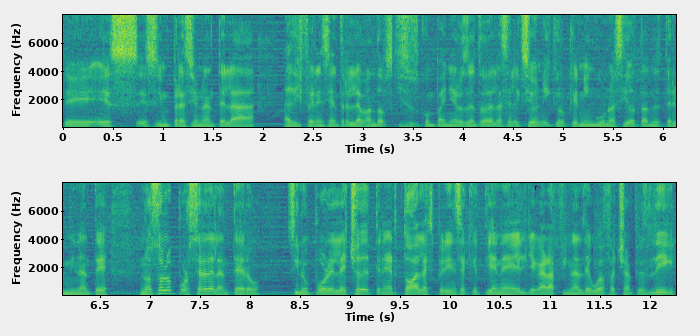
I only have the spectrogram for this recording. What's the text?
Es, es, impresionante la, la, diferencia entre Lewandowski y sus compañeros dentro de la selección y creo que ninguno ha sido tan determinante, no solo por ser delantero, sino por el hecho de tener toda la experiencia que tiene, el llegar a final de UEFA Champions League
